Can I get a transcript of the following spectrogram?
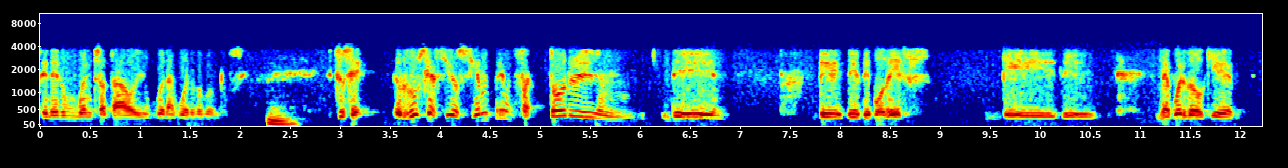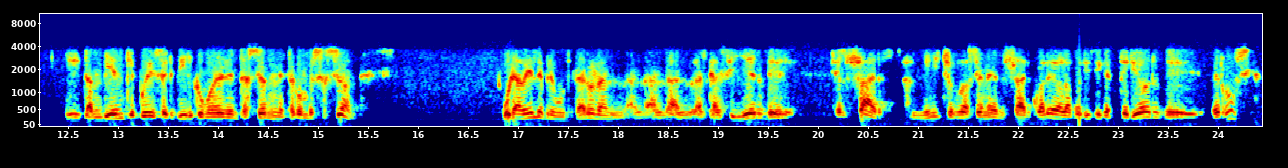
tener un buen tratado y un buen acuerdo con Rusia. Mm. Entonces, Rusia ha sido siempre un factor eh, de, de, poder, de, me acuerdo que y también que puede servir como orientación en esta conversación. Una vez le preguntaron al, canciller de, del SAR, al ministro de Relaciones del SAR, cuál era la política exterior de, Rusia.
